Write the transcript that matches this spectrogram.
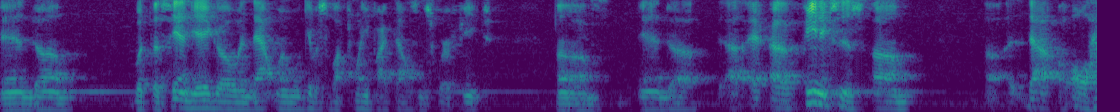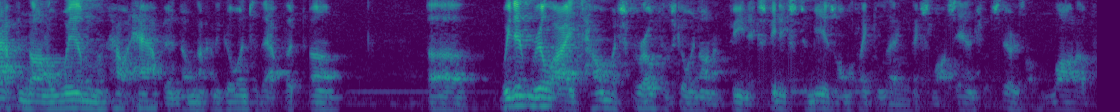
And um, with the San Diego and that one will give us about 25,000 square feet. Um, Nice. and uh, uh, uh, Phoenix is um, uh, that all happened on a whim. How it happened, I'm not going to go into that, but um, uh, we didn't realize how much growth is going on in Phoenix. Phoenix to me is almost like the next Los Angeles. There's a lot of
